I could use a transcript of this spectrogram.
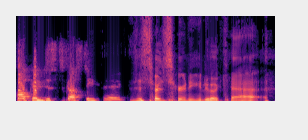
fucking disgusting pig. Just start turning into a cat.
